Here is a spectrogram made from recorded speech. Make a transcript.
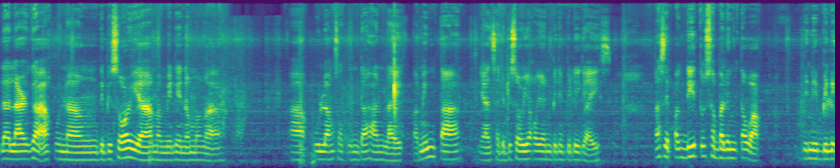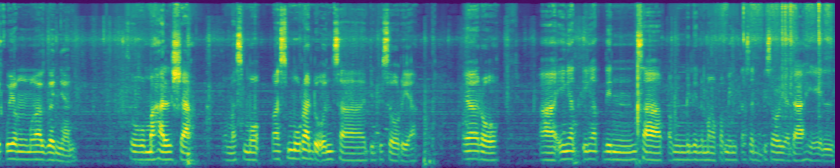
lalarga ako ng Divisoria, mamili ng mga ah, kulang sa tindahan like paminta. Yan sa Divisoria ko yan binibili guys. Kasi pag dito sa Balintawak, binibili ko yung mga ganyan. So mahal siya. Mas mo, mas mura doon sa Divisoria. Pero ah, ingat-ingat din sa pamimili ng mga paminta sa Divisoria dahil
